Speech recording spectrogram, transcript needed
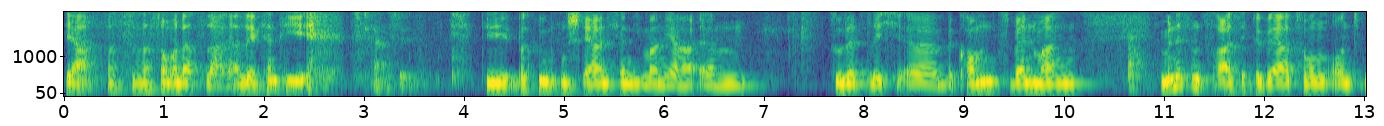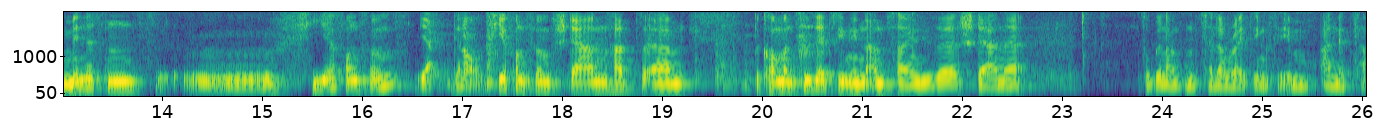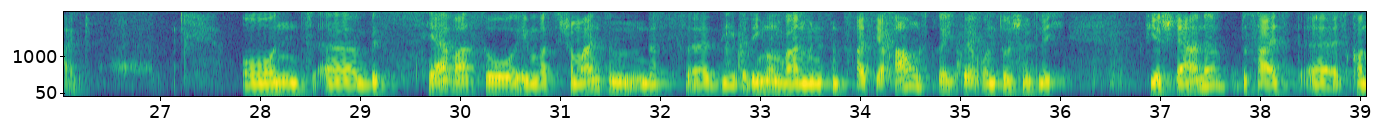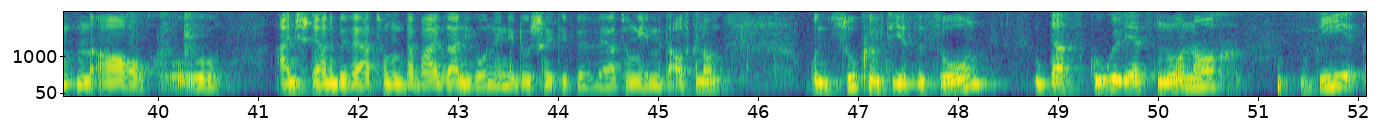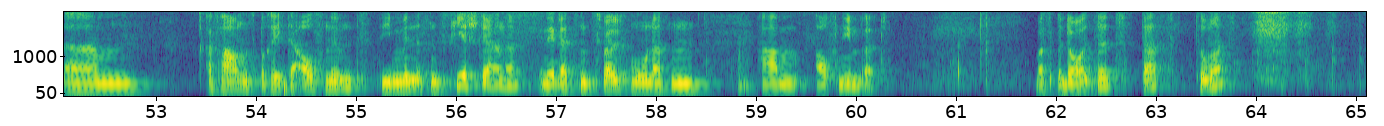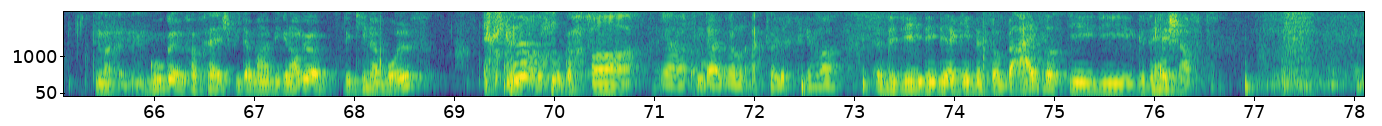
Ja, was, was soll man dazu sagen? Also ihr kennt die, die berühmten Sternchen, die man ja ähm, zusätzlich äh, bekommt, wenn man mindestens 30 Bewertungen und mindestens äh, vier von fünf, ja genau, vier von fünf Sternen hat, ähm, bekommt man zusätzlich in den Anzeigen diese Sterne sogenannten Seller Ratings eben angezeigt. Und äh, bisher war es so, eben was ich schon meinte, dass äh, die Bedingungen waren mindestens 30 Erfahrungsberichte und durchschnittlich vier Sterne. Das heißt, äh, es konnten auch uh, Ein-Sterne-Bewertungen dabei sein, die wurden in die durchschnittliche Bewertung eben mit aufgenommen. Und zukünftig ist es so, dass Google jetzt nur noch die ähm, Erfahrungsberichte aufnimmt, die mindestens vier Sterne in den letzten zwölf Monaten haben, aufnehmen wird. Was bedeutet das, Thomas? Google verfälscht wieder mal, wie genau wie Bettina Wolf. genau. Oh Gott. Oh, ja, wieder so ein aktuelles Thema. Die, die, die, die Ergebnisse und beeinflusst die, die Gesellschaft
